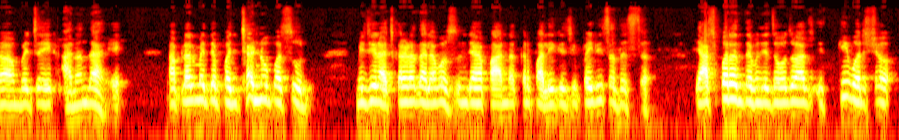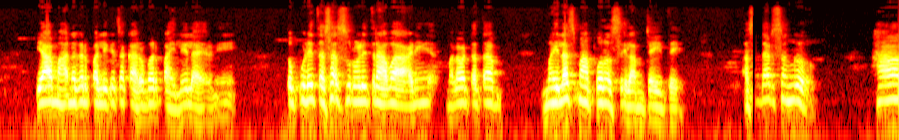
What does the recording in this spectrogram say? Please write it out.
मुंबईचा म्हणजे एक आनंद आहे. आपल्याला माहिती आहे पंच्याण्णवपासून मी जी राजकारणात आल्यापासून ज्या महानगरपालिकेची पहिली सदस्य याचपर्यंत म्हणजे जवळजवळ आज इतकी वर्ष या महानगरपालिकेचा कारोबार पाहिलेला आहे. आणि तो पुढे तसा सुरळीत राहावा आणि मला वाटतं आता महिलाच महापौर असेल आमच्या इथे. मतदारसंघ हा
